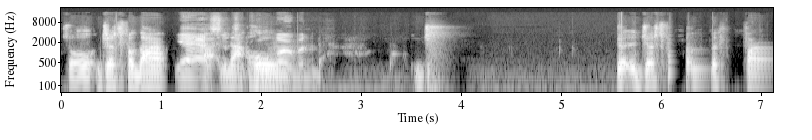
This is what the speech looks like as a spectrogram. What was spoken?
So just for that, yeah, uh, that cool whole- moment. ju- just for the fact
